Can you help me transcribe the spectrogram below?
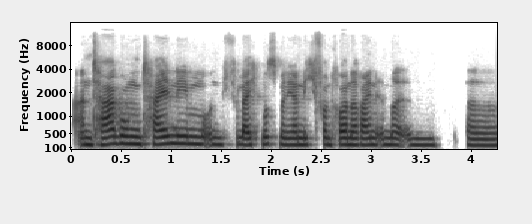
an Tagungen teilnehmen und vielleicht muss man ja nicht von vornherein immer im äh,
